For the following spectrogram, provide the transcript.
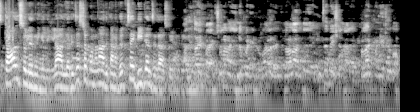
ஸ்டால் சொல்லியிருந்தீங்க இல்லைங்களா? அதில் ரிஜிஸ்டர் பண்ணணும்னா அதுக்கான வெப்சைட் டீட்டெயில்ஸ் ஏதாவது சொல்ல முடியும்? அதுதான் இப்போ ஆக்சுவலாக நாங்கள் என்ன பண்ணிட்டு இருக்கோம்னா ரெண்டு நாளாக அந்த இன்ஃபர்மேஷன் நாங்கள் கொலாட் பண்ணிட்டு இருக்கோம்.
